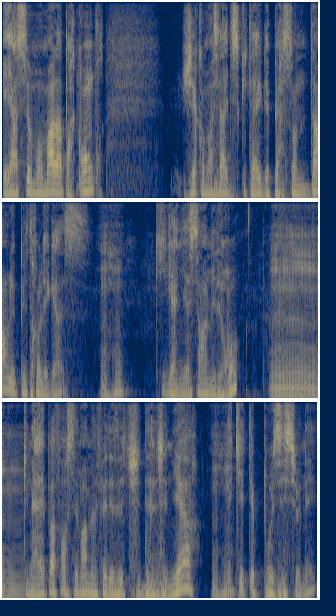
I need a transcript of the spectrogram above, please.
et à ce moment-là, par contre, j'ai commencé à discuter avec des personnes dans le pétrole et gaz Mhm. qui gagnaient 100 000 euros, Mhm. qui n'avaient pas forcément même fait des études d'ingénieur, Mhm. mais qui étaient positionnés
